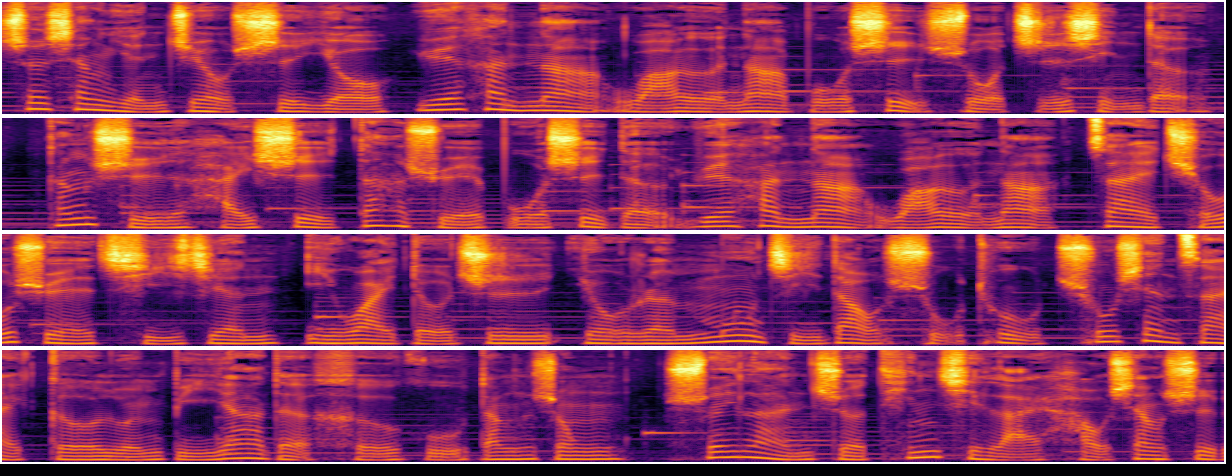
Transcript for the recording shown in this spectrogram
这项研究是由约翰娜·瓦尔纳博士所执行的。当时还是大学博士的约翰娜·瓦尔纳，在求学期间意外得知有人目击到鼠兔出现在哥伦比亚的河谷当中。虽然这听起来好像是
